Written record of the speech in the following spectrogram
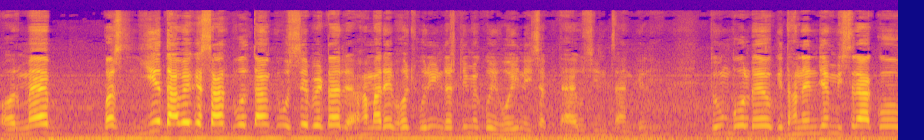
और मैं बस ये दावे के साथ बोलता हूँ कि उससे बेटर हमारे भोजपुरी इंडस्ट्री में कोई हो ही नहीं सकता है उस इंसान के लिए। तुम बोल रहे हो कि धनंजय मिश्रा को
